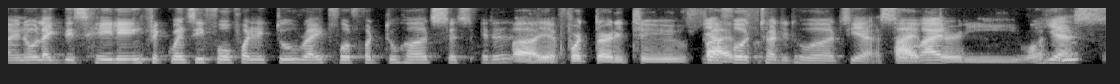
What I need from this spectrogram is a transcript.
you know, like this hailing frequency 442, right? 442 hertz. Is, it is. Uh, yeah, it? 432, yeah, 432 hertz. Yeah. So I 531. yes,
